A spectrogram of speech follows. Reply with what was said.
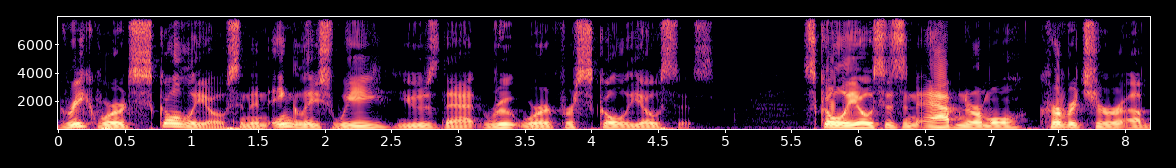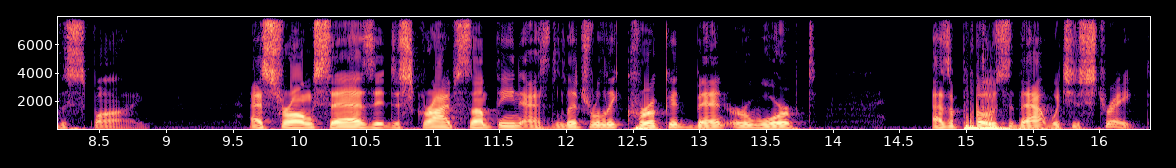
Greek word scolios, and in English we use that root word for scoliosis. Scoliosis is an abnormal curvature of the spine. As Strong says, it describes something as literally crooked, bent, or warped, as opposed to that which is straight.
